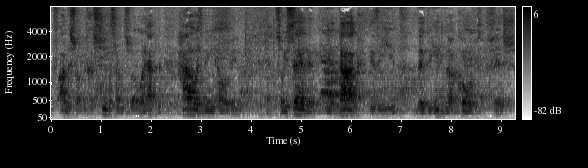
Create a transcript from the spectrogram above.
of Am Yisrael, the Chashivas Am what happened, how is being elevated. So he said that uh, Dag is a Yid, that the Yid are called fish,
